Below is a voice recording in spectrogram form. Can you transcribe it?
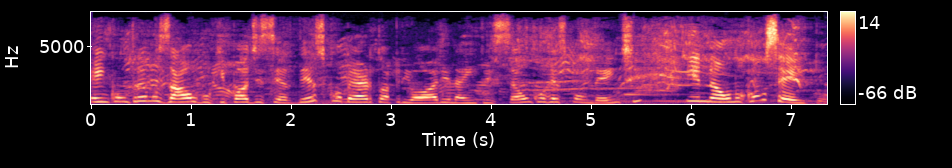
encontramos algo que pode ser descoberto a priori na intuição correspondente e não no conceito.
